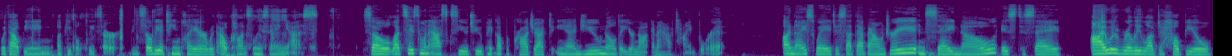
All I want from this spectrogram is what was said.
without being a people pleaser. You can still be a team player without constantly saying yes. So let's say someone asks you to pick up a project and you know that you're not going to have time for it. A nice way to set that boundary and say no is to say, I would really love to help you.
